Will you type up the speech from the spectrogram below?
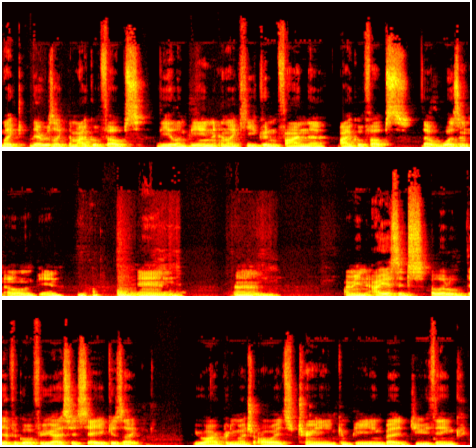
like there was like the Michael Phelps, the Olympian, and like he couldn't find the Michael Phelps that wasn't an Olympian. And um, I mean, I guess it's a little difficult for you guys to say because like you are pretty much always training and competing. But do you think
